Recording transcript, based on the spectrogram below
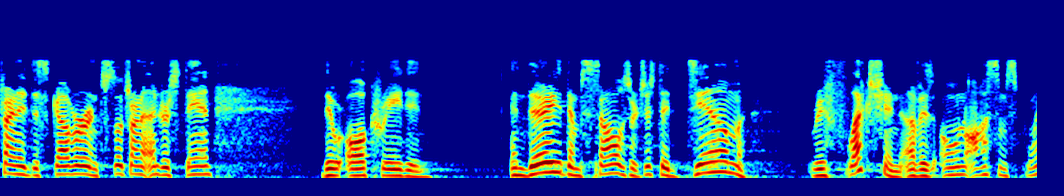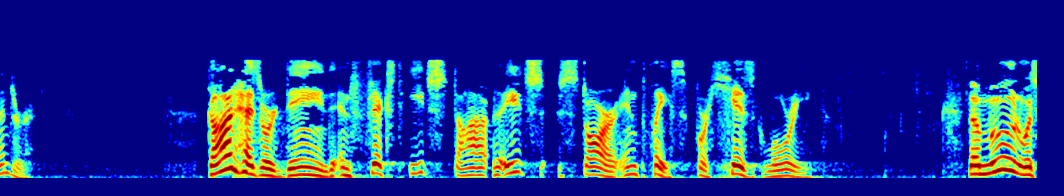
trying to discover and still trying to understand, they were all created. And they themselves are just a dim reflection of his own awesome splendor. God has ordained and fixed each star, each star in place for His glory. The moon was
